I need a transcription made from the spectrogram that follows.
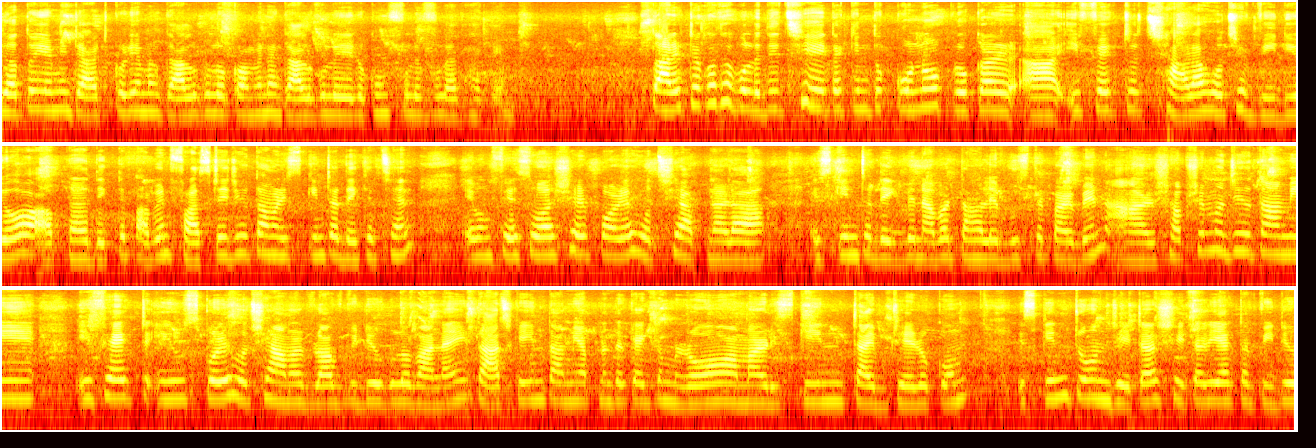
যতই আমি ডায়েট করি, আমার গালগুলো কমে না, গালগুলো এরকম ফুলে ফুলে থাকে। তো আরেকটা কথা বলে দিচ্ছি, এটা কিন্তু কোনো প্রকার ইফেক্ট ছাড়া হচ্ছে ভিডিও আপনারা দেখতে পাবেন। ফার্স্টে যেহেতু আমার স্কিনটা দেখেছেন এবং ফেস ওয়াশের পরে হচ্ছে আপনারা স্কিনটা দেখবেন আবার তাহলে বুঝতে পারবেন। আর সবসময় যেহেতু আমি ইফেক্ট ইউজ করে হচ্ছে আমার ব্লগ ভিডিওগুলো বানাই, তো আজকে কিন্তু আমি আপনাদেরকে একদম র আমার স্কিন টাইপ যেরকম স্কিন টোন যেটা, সেটারই একটা ভিডিও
